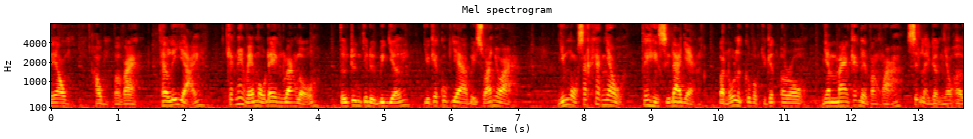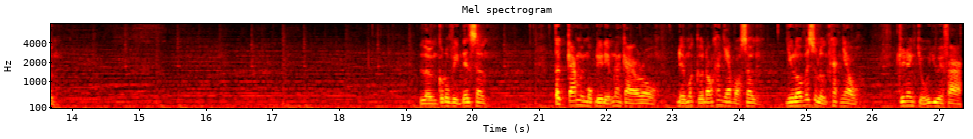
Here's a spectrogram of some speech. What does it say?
neon, hồng và vàng. Theo lý giải, các nét vẽ màu đen loang lổ tượng trưng cho đường biên giới giữa các quốc gia bị xóa nhòa. Những màu sắc khác nhau thể hiện sự đa dạng và nỗ lực của vòng chung kết Euro nhằm mang các nền văn hóa xích lại gần nhau hơn. Lượng cổ động viên đến sân Tất cả 11 địa điểm đăng cai Euro đều mở cửa đón khán giả vào sân, nhưng đối với số lượng khác nhau. Riêng đăng chủ UEFA,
